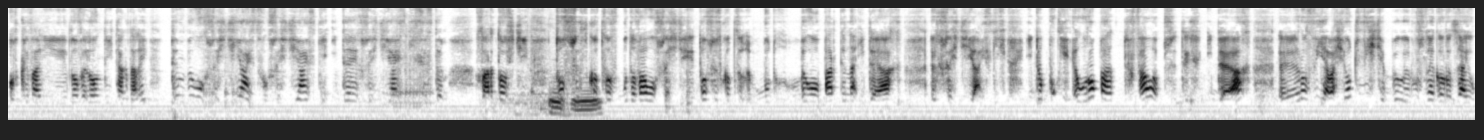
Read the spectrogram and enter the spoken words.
odkrywali nowe lądy i tak dalej, tym było chrześcijaństwo, chrześcijańskie idee, chrześcijański system wartości, to mhm. wszystko, co zbudowało chrześci... to wszystko, co było oparte na ideach chrześcijańskich. I dopóki Europa trwała przy tych ideach, e, rozwijała się. Oczywiście były różnego rodzaju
